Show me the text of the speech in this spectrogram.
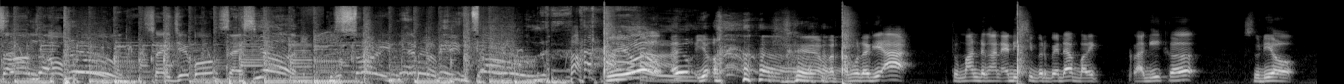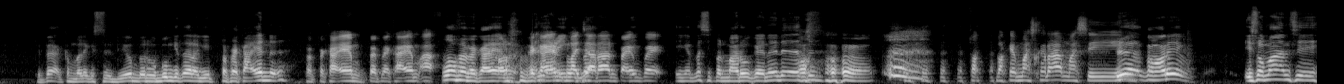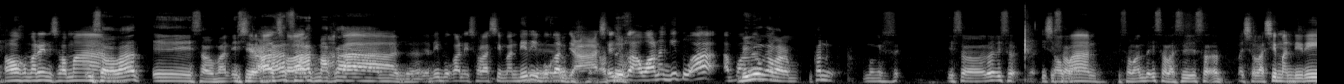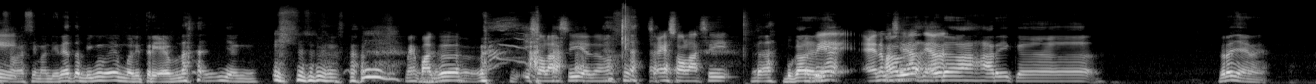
Sound of Bro. Saya Jebo. Saya Sion. The story never been told. Yuk, ayo, yuk. Bertemu lagi A. Cuman dengan edisi berbeda balik lagi ke studio. Kita kembali ke studio berhubung kita lagi PPKN deh. PPKM, PPKM A. Wah, PPKN. Kalau PPKN Ingatnya- pelajaran PMP. Ingatnya si Penmaru kayaknya deh. tuh. Pa- Pakai masker A masih. Iya, kemarin isoman sih. Oh kemarin isoman. Isolat, eh, isoman istirahat, sholat, makan. gitu. Jadi bukan isolasi mandiri, Iya, bukan. Ya, saya juga awalnya gitu A. Apa Bingung kan mengis iso, iso, Isoman. isoman itu isolasi iso- Isolasi mandiri. isolasi mandiri atau bingung ya balik 3M nah yang Meh page. isolasi atau saya isolasi. ah, bukan Tapi enak masih sehat ya. Udah hari ke berapa ya?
